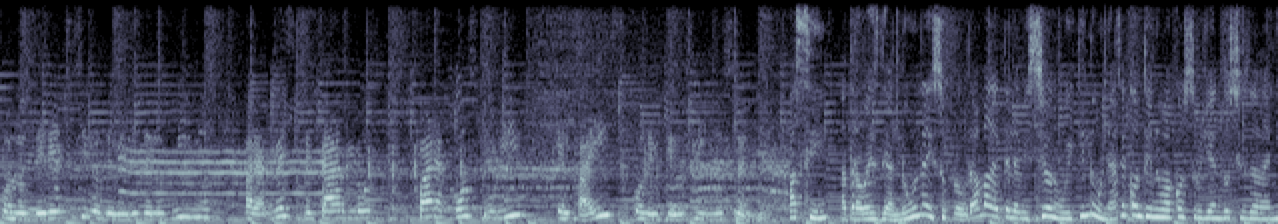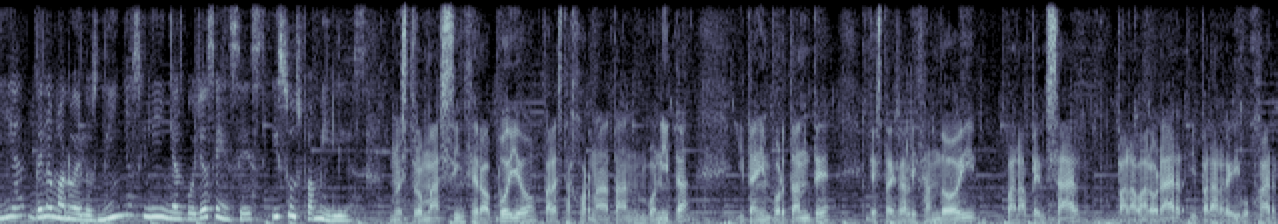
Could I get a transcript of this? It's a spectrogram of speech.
con los derechos y los deberes de los niños, para respetarlos, para construir el país con el que los niños sueñan. Así, a través de Aluna y su programa de televisión Wikiluna, se continúa construyendo ciudadanía de la mano de los niños y niñas boyacenses y sus familias. Nuestro más sincero apoyo para esta jornada tan bonita y tan importante que estáis realizando hoy para pensar, para valorar y para redibujar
